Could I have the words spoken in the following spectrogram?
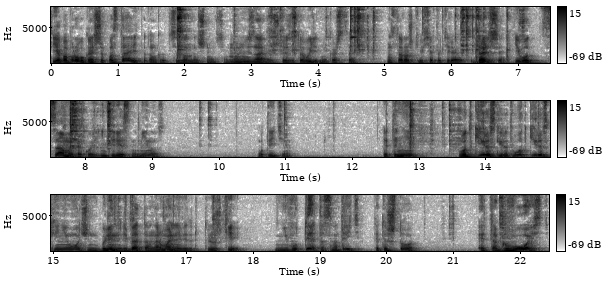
Я попробую, конечно, поставить, потом как сезон начнется. Ну, не знаю, что из этого выйдет. Мне кажется, насторожки все потеряются. Дальше. И вот самый такой интересный минус. Вот видите. Это не... Вот кировский говорят, вот кировский не очень. Блин, ребят, там нормальные ветрюшки. Не вот это, смотрите. Это что? Это гвоздь.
